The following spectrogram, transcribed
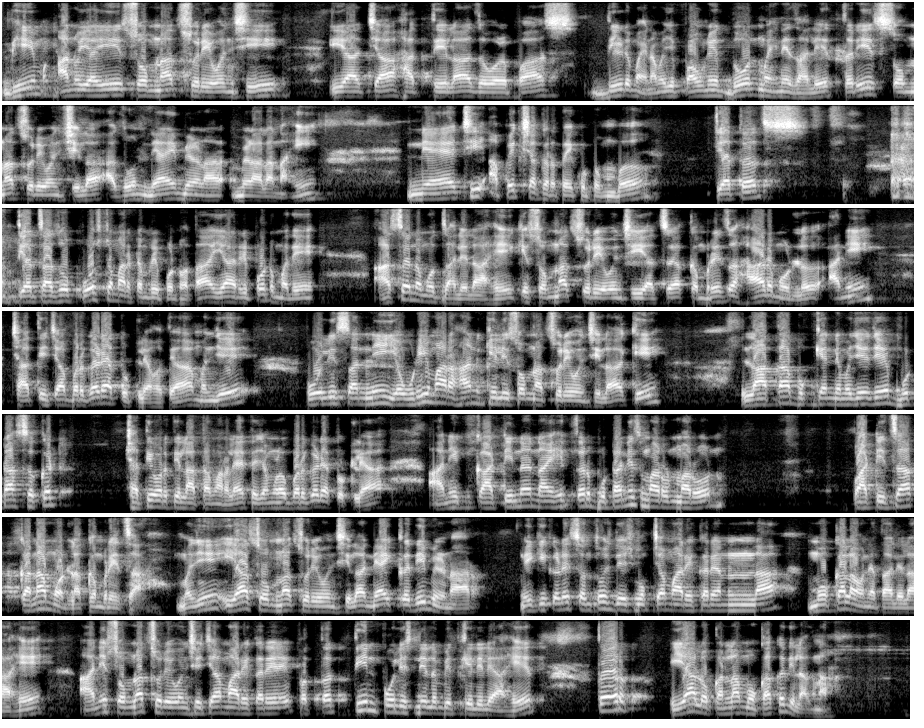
भीम अनुयायी सोमनाथ सूर्यवंशी याच्या हत्येला जवळपास दीड महिना म्हणजे पावणे दोन महिने झाले तरी सोमनाथ सूर्यवंशीला अजून न्याय मिळणार मिळाला नाही. न्यायाची अपेक्षा करत आहे कुटुंब. त्यातच त्याचा जो पोस्टमार्टम रिपोर्ट होता या रिपोर्टमध्ये असं नमूद झालेलं आहे की सोमनाथ सूर्यवंशी याचं कमरेचं हाड मोडलं आणि छातीच्या बरगड्या तुटल्या होत्या. म्हणजे पोलिसांनी एवढी मारहाण केली सोमनाथ सूर्यवंशीला की लाता बुक्क्यांनी म्हणजे जे बुटासकट छातीवरती लाता मारल्या त्याच्यामुळे बरगड्या तुटल्या. आणि काठीनं नाही तर बुटानेच मारून मारून पाठीचा कणा मोडला कमरेचा. म्हणजे या सोमनाथ सूर्यवंशीला न्याय कधी मिळणार? एकीकडे संतोष देशमुखच्या मारेकऱ्यांना मोका लावण्यात आलेला आहे. आणि सोमनाथ सूर्यवंशीच्या मारेकऱ्याने फक्त तीन पोलीस निलंबित केलेले आहेत. तर या लोकांना मोका कधी लागणार?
